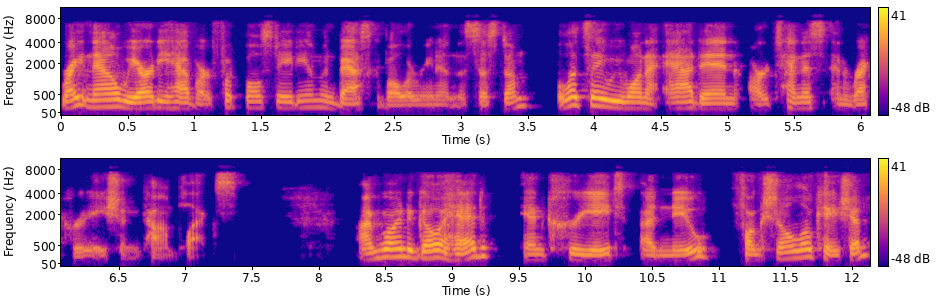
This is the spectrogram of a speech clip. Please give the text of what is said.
Right now, we already have our football stadium and basketball arena in the system, but let's say we wanna add in our tennis and recreation complex. I'm going to go ahead and create a new functional location.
